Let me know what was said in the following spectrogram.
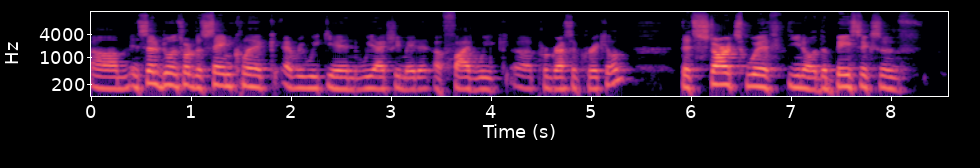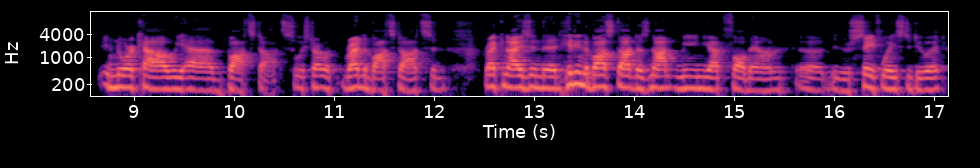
um, instead of doing sort of the same clinic every weekend, we actually made it a five week uh, progressive curriculum that starts with you know the basics of in NorCal we have Botts dots. So we start with writing the Botts dots and recognizing that hitting the Botts dot does not mean you have to fall down. Uh, there's safe ways to do it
